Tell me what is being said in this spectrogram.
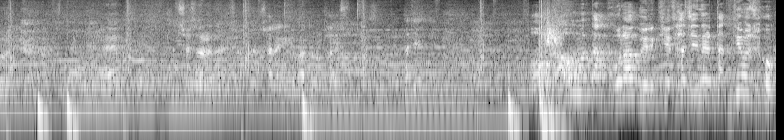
보여드려야 되기 최선을 다해서 촬영 임하도록 하겠습니다! 어 나오면 딱 보라고 이렇게 사진을 딱 띄워줘 편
